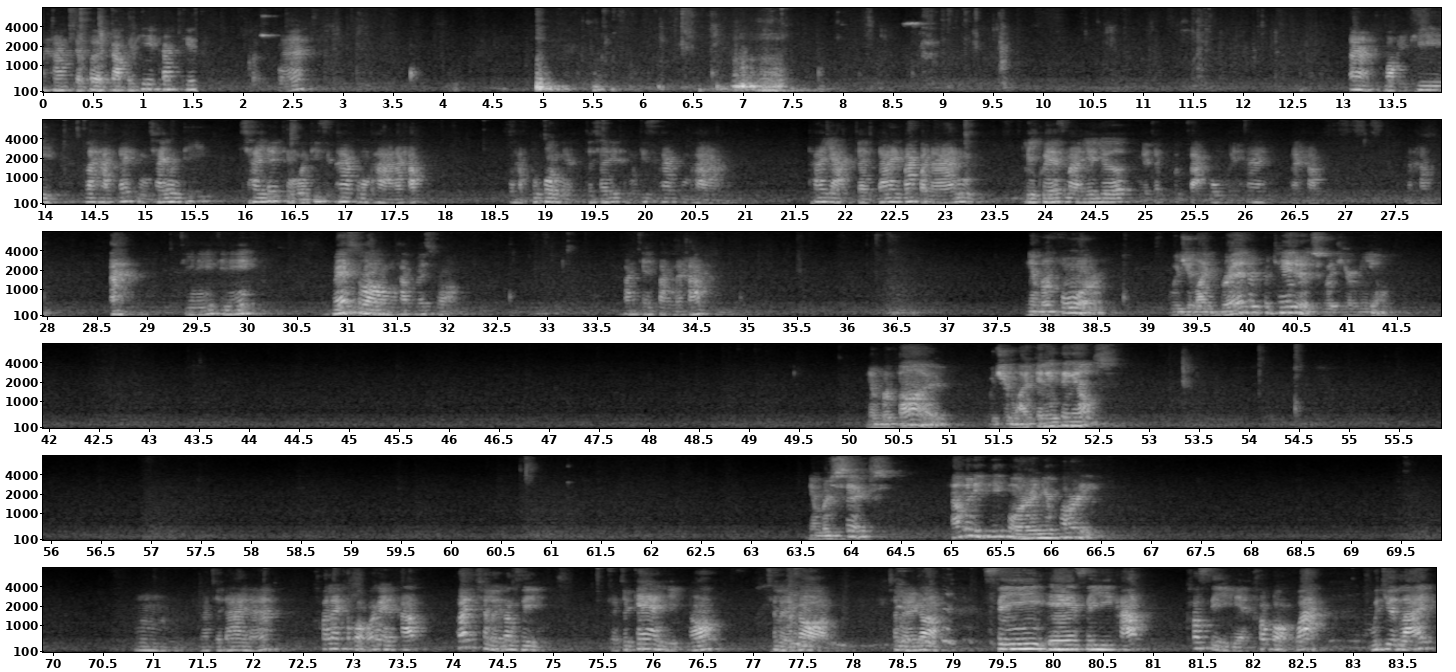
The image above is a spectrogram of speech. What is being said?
นะครับจะเปิดกลับไปที่ practice นะอะบอกอีกทีรหัสได้ถึงใช้วันที่ใช้ได้ถึงวันที่ 15 กุมภานะครับรหัสทุกคนเนี่ยจะใช้ได้ถึงวันที่ 15 กุมภาถ้าอยากจะได้มากกว่านั้นรีเควสมาเยอะๆ เดี๋ยวจะปรึกษามุมไหนให้นะครับ ทีนี้ทีนี้ restaurant ครับ restaurant ตั้งใจฟังนะครับ Number four, would you like bread or potatoes with your meal? Number five, would you like anything else? Number six, how many people are in your party? อืมเราจะได้นะ ข้อแรกเขาบอกว่าไงนะครับเอ้ยเฉลยก่อนสิ เดี๋ยวจะแก้อีกเนาะ เฉลยก่อน เฉลยก่อน C A C ครับ ข้อ 4 เนี่ยเขาบอกว่า would you like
